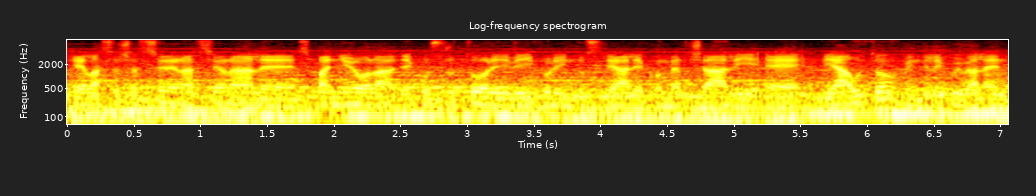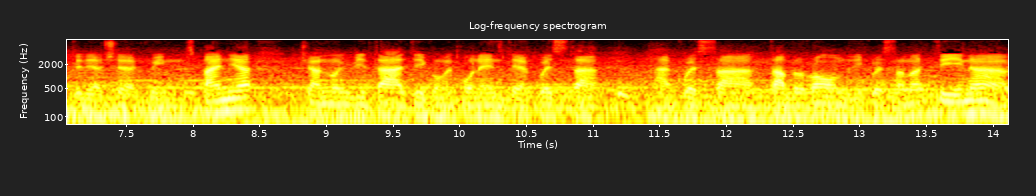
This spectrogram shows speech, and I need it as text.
che è l'Associazione Nazionale Spagnola dei Costruttori di Veicoli Industriali e Commerciali e di Auto, quindi l'equivalente di ACEA qui in Spagna. Ci hanno invitati come ponenti a questa, a questa table round di questa mattina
